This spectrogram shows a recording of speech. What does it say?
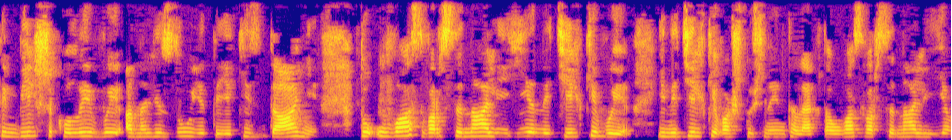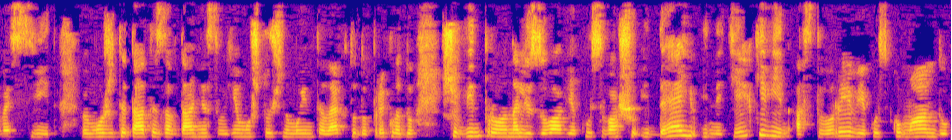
Тим більше, коли ви аналізуєте якісь дані, то у вас в арсеналі є не тільки ви і не тільки ваш штучний інтелект, а у вас в арсеналі є весь світ. Ви можете дати завдання своєму штучному інтелекту, до прикладу, щоб він проаналізував якусь вашу ідею, і не тільки він, а створив створив якусь команду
